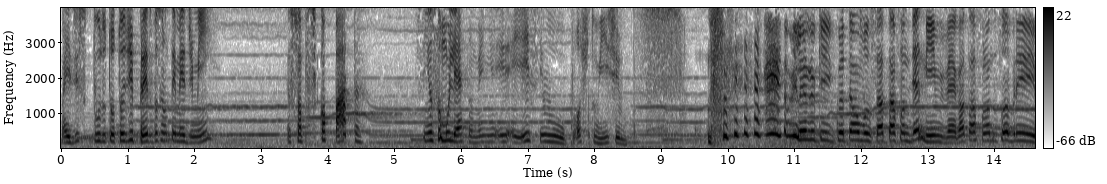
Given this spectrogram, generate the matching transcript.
Mas isso tudo, eu tô todo de preto, você não tem medo de mim? Eu sou psicopata. Sim, eu sou mulher também. Esse é o plot twist. eu me lembro que enquanto eu almoçava, eu tava falando de anime, velho. Agora eu tava falando sobre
